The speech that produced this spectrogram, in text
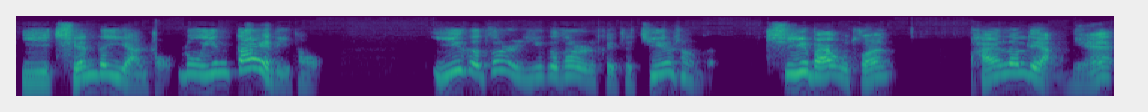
以前的演出录音带里头，一个字儿一个字儿给他接上的。七七白虎团排了两年，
